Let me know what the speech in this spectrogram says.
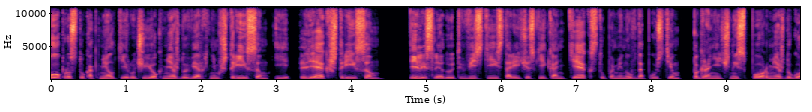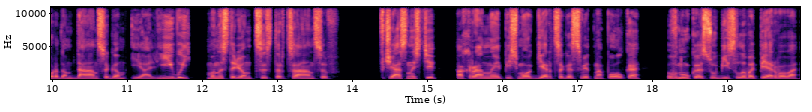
попросту как мелкий ручеек между верхним Штрисом и Лекштрисом? Или следует ввести исторический контекст, упомянув, допустим, пограничный спор между городом Данцигом и Оливой, монастырем цистерцианцев? В частности, охранное письмо герцога Светнополка, внука Субислова I,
